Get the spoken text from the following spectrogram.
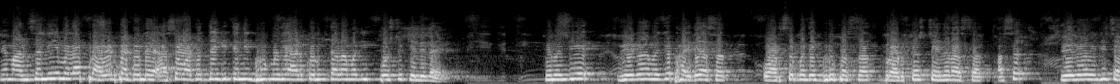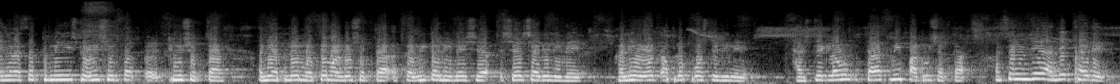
हे माणसांनी मला प्रायव्हेट पाठवलंय. असं वाटत नाही की त्यांनी ग्रुपमध्ये ऍड करून त्याला मध्ये पोस्ट केलेलं आहे. हे म्हणजे वेगवेगळे म्हणजे फायदे असतात. व्हॉट्सअपमध्ये ग्रुप असतात ब्रॉडकास्ट चॅनल असतात. असं वेगवेगळे म्हणजे चॅनल असतात. तुम्ही स्टोरी ठेवू शकता आणि आपले मते मांडू शकता. कविता लिहिणे शेअर शायरी लिहिणे खाली ओळख आपलं पोस्ट लिहिणे. हॅशटॅग लावून त्याला तुम्ही पाठवू शकता. असं म्हणजे अनेक फायदे आहेत.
